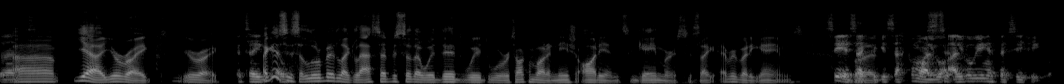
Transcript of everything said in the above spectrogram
So Uh, yeah, you're right. You're right. like I guess it's a little bit like last episode that we did. We, we were talking about a niche audience, gamers. It's like everybody games. sí, exacto, but quizás como algo, algo bien específico,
